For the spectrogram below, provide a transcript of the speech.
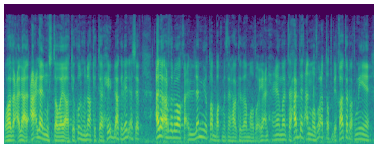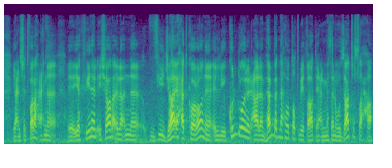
وهذا على أعلى المستويات يكون هناك ترحيب لكن للأسف على أرض الواقع لم يطبق مثل هكذا موضوع. يعني حينما نتحدث عن موضوع التطبيقات الرقمية يعني ست فرح إحنا يكفينا الإشارة إلى أن في جائحة كورونا اللي كل دول العالم هبت نحو التطبيقات. يعني مثلا وزارة الصحة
